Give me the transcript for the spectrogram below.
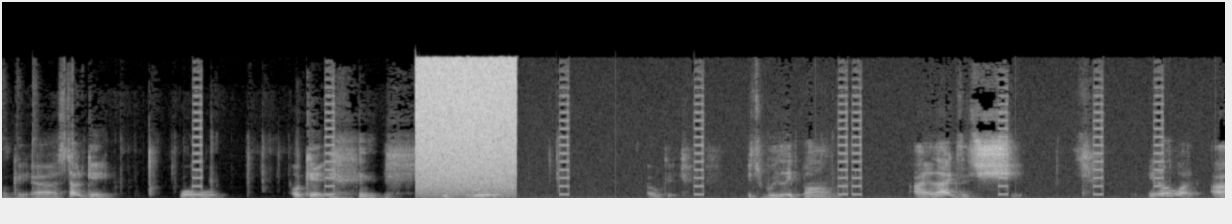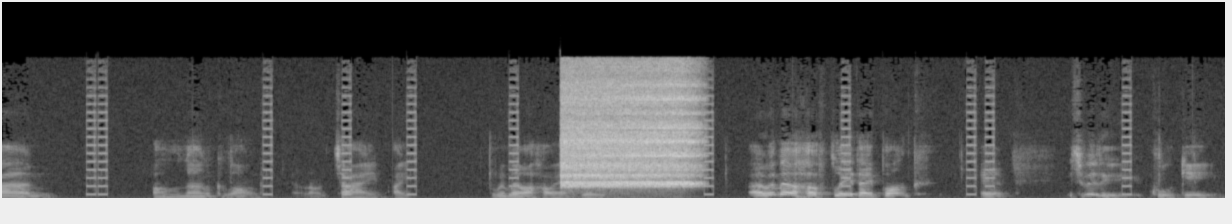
okay uh start game. Whoa, whoa. okay. It's really okay. It's really Pong i like this shit. You know what? Um all long long long time i remember how i played. I remember how i played i Pong and it's really cool game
